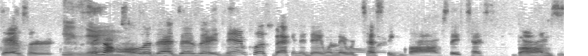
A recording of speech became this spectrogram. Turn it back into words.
desert. They got all of that desert. Then plus back in the day when they were testing bombs, they test bombs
